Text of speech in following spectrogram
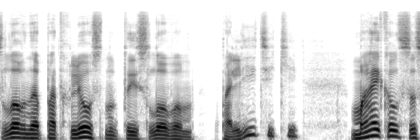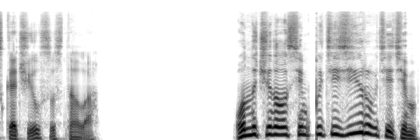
Словно подхлёстнутый словом «политики», Майкл соскочил со стола. Он начинал симпатизировать этим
